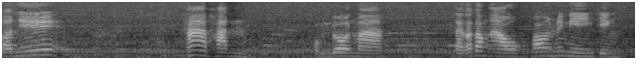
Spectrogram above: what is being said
ตอนนี้ห้าพันผมโดนมา แต่ก็ต้องเอาเพราะมันไม่มีจริง ๆ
